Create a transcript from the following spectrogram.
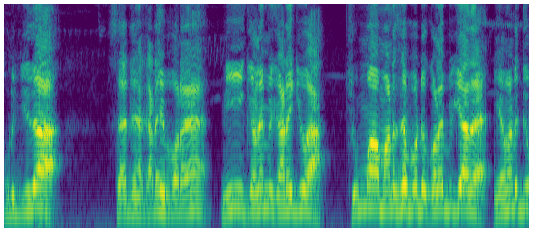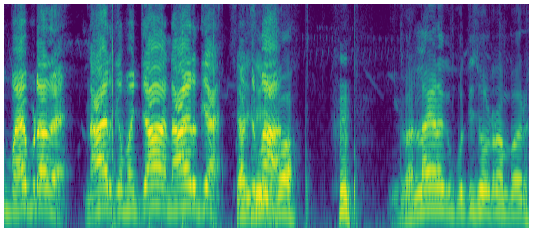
புரிஞ்சுதா? சரி நான் கடைக்கு போறேன். நீ கிளம்பி கடைக்கு வா. சும்மா மனசை போட்டு குழப்பிக்காத. எவனுக்கு பயப்படாத. நான் இருக்கேன் மச்சான் நான் இருக்கேன். சரி சரி சட்டுமா? போ. ஹம், இவெல்லாம் எனக்கு புத்தி சொல்றான் பாரு.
